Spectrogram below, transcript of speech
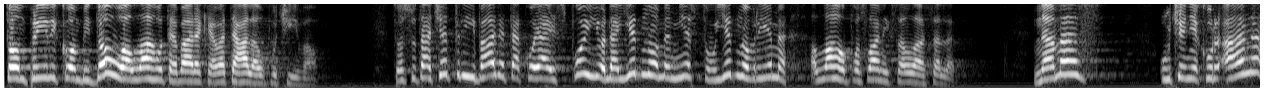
tom prilikom bi dovu Allahu tabaraka wa ve taala upućivao. To su ta četiri ibadeta koja je spojio na jednom mjestu u jedno vrijeme Allahov poslanik sallallahu alejhi ve sellem. Namaz, učenje Kur'ana,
